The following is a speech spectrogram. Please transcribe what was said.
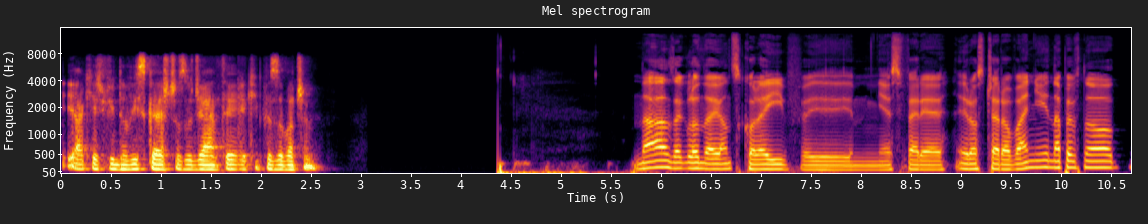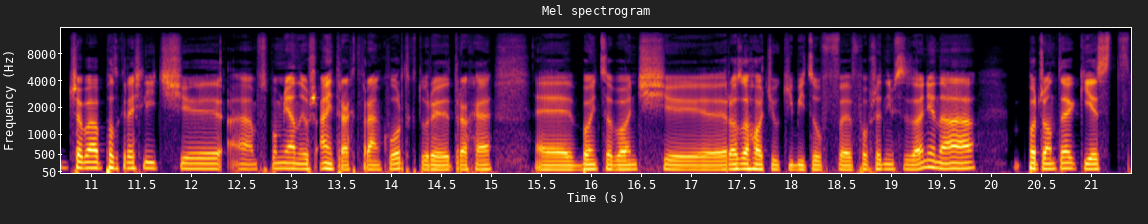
Jakieś widowiska jeszcze z udziałem tej ekipy zobaczymy. No, zaglądając z kolei w y, sferę rozczarowań, na pewno trzeba podkreślić y, wspomniany już Eintracht Frankfurt, który trochę e, bądź co bądź y, rozochocił kibiców w poprzednim sezonie. Na początek jest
